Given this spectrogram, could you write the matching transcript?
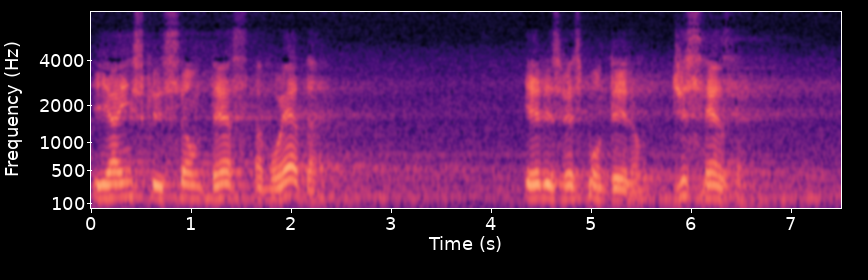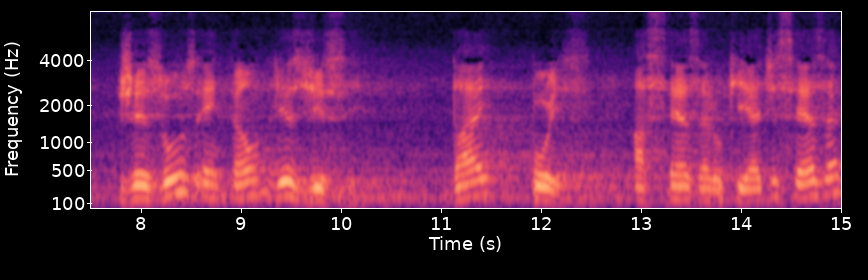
e a inscrição desta moeda? Eles responderam: De César. Jesus então lhes disse: Dai, pois, a César o que é de César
